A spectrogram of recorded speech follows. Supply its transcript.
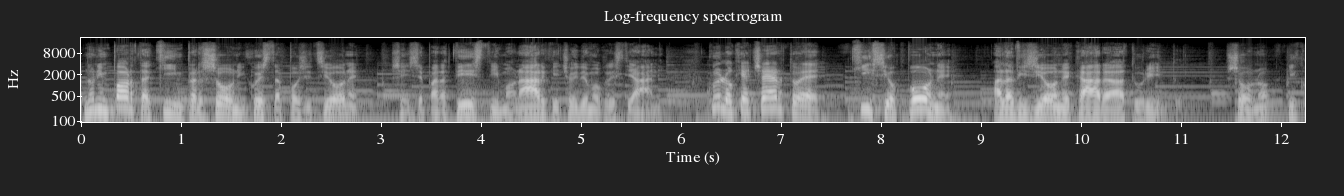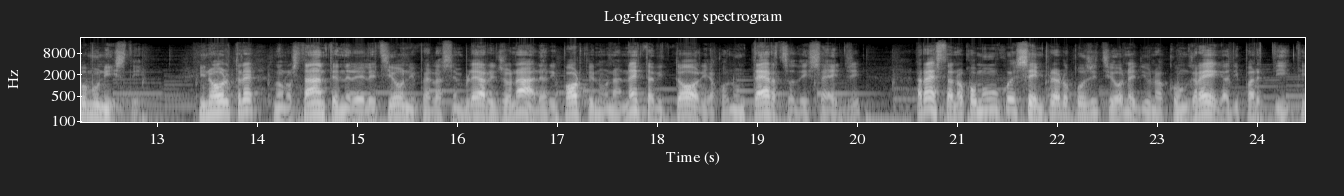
Non importa chi impersoni questa posizione, se i separatisti, i monarchici o i democristiani, quello che è certo è chi si oppone alla visione cara a Turiddu. Sono i comunisti. Inoltre, nonostante nelle elezioni per l'Assemblea regionale riportino una netta vittoria con un terzo dei seggi, restano comunque sempre all'opposizione di una congrega di partiti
